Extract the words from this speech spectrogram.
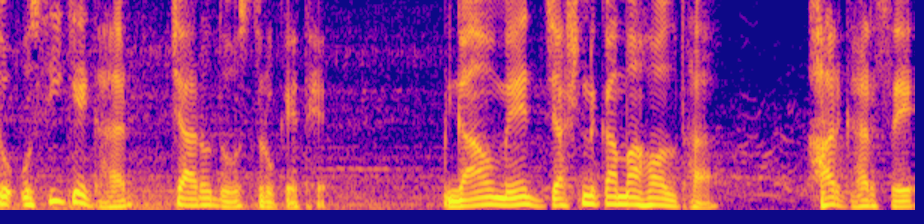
तो उसी के घर चारों दोस्त रुके थे। गाँव में जश्न का माहौल था। हर घर से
